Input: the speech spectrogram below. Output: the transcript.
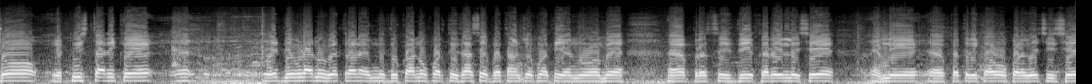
તો એકવીસ તારીખે એ દેવડાનું વેતરણ એમની દુકાન ઉપરથી થશે. ભથાણ ચોકમાંથી એનું અમે પ્રસિદ્ધિ કરેલી છે. એમની પત્રિકાઓ પણ વેચી છે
